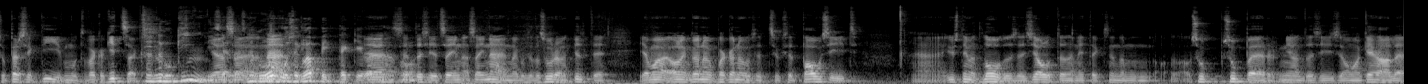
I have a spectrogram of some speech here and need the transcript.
su perspektiiv muutub väga kitsaks. sa oled nagu kinni ja selles, nagu hobuseklapid tekivad. jah nagu..., see on tõsi, et sa ei, sa ei näe nagu seda suuremat pilti. ja ma olen ka nagu väga nõus, et siuksed pausid äh, just nimelt looduses jalutada näiteks, need on super nii-öelda siis oma kehale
